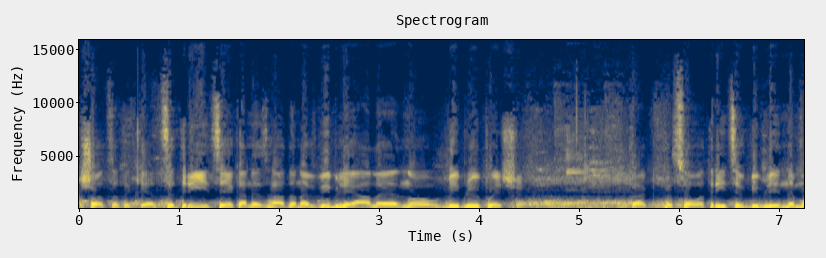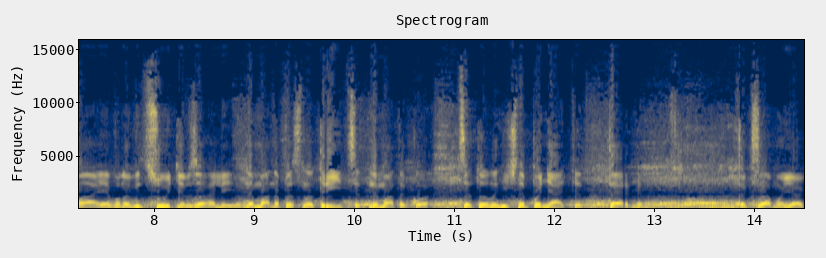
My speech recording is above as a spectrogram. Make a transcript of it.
Що це таке? Це трійця, яка не згадана в Біблії, але ну, Біблію пише. Так? Слова трійця в Біблії немає, воно відсутнє взагалі. Нема написано трійця, нема такого. Це теологічне поняття, термін. Так само, як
